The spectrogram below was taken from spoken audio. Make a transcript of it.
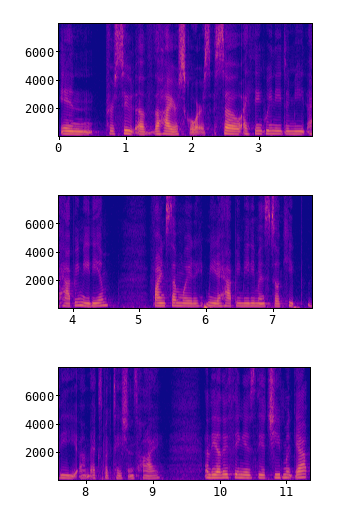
in pursuit of the higher scores. So I think we need to meet a happy medium, find some way to meet a happy medium and still keep the um, expectations high. And the other thing is the achievement gap.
